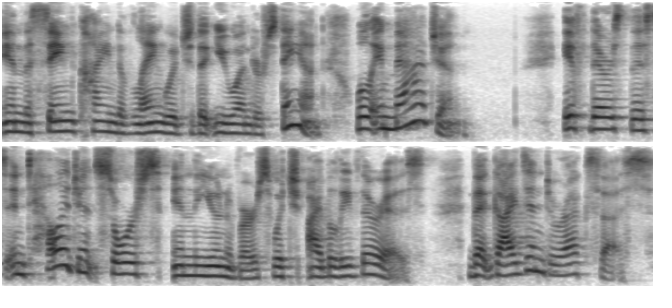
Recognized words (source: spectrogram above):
in the same kind of language that you understand. Well, imagine if there's this intelligent source in the universe, which I believe there is, that guides and directs us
